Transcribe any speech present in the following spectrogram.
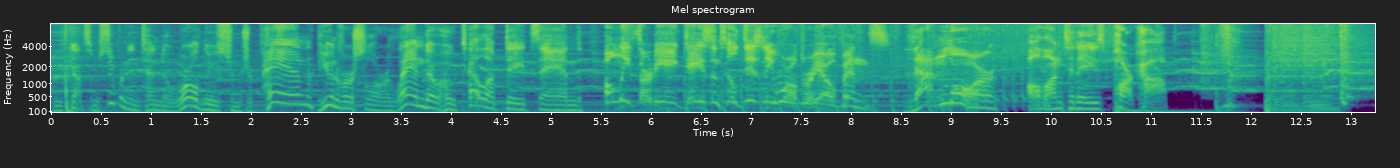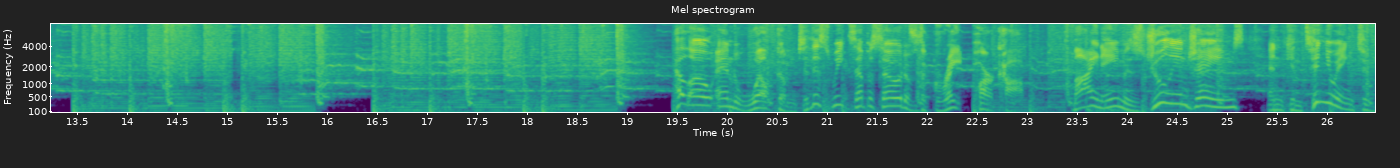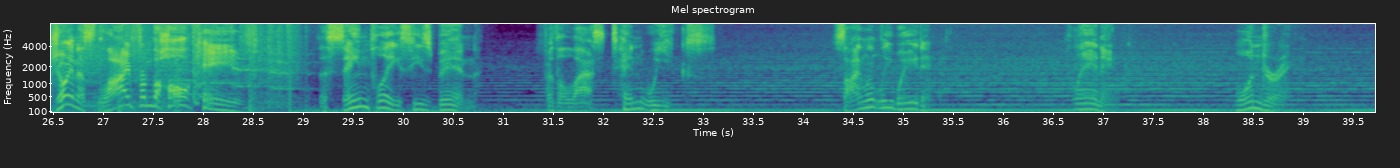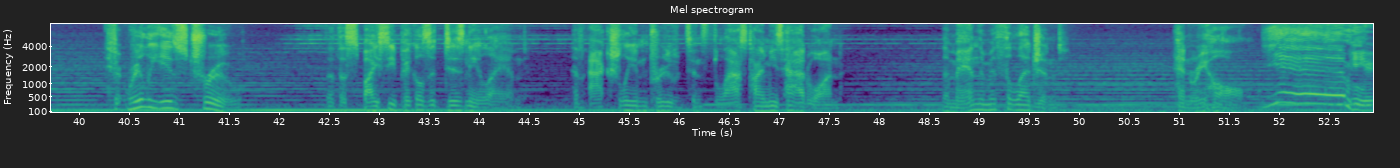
We've got some Super Nintendo World news from Japan, Universal Orlando hotel updates, and only 38 days until Disney World reopens. That and more, all on today's Park Hop. Hello and welcome to this week's episode of The Great Park Hop. My name is Julian James, and continuing to join us live from the Hall Cave, the same place he's been for the last 10 weeks. Silently waiting, planning, wondering if it really is true that the spicy pickles at Disneyland have actually improved since the last time he's had one. The man, the myth, the legend, Henry Hall. Yeah, I'm here.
